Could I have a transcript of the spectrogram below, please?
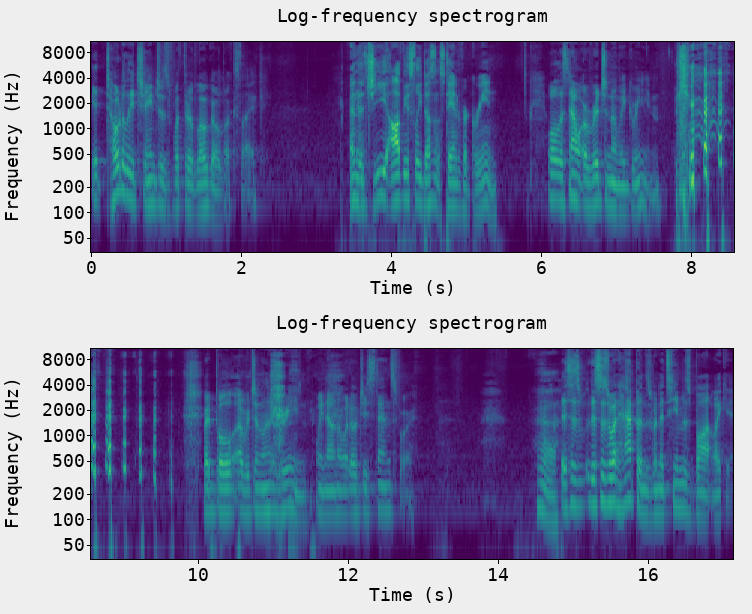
It totally changes what their logo looks like. And the G obviously doesn't stand for green. Well, it's now originally green. Red Bull originally green. We now know what OG stands for. Huh. This is this is what happens when a team is bought like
